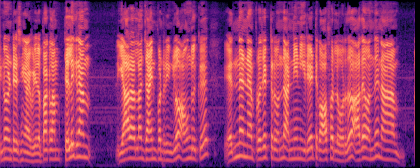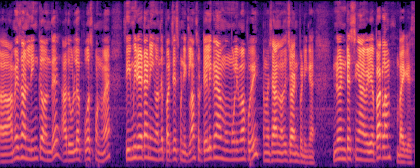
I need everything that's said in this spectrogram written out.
இன்னும் இன்ட்ரெஸ்டிங்கான வீடியோவில் பார்க்கலாம். டெலிகிராம் யாரெல்லாம் ஜாயின் பண்ணுறீங்களோ அவங்களுக்கு என்னென்ன ப்ரொஜெக்டர் வந்து அன்னி ரேட்டுக்கு ஆஃபரில் வருதோ அதை வந்து நான் அமேசான் லிங்க்கை வந்து அது உள்ளே போஸ்ட் பண்ணுவேன். ஸோ இமீடியட்டாக நீங்கள் வந்து பர்ச்சேஸ் பண்ணிக்கலாம். ஸோ டெலிகிராம் மூலிமா போய் நம்ம சேனல் வந்து ஜாயின் பண்ணிங்க இன்னும் இன்ட்ரெஸ்டிங்கான வீடியோ பார்க்கலாம். பை கேஸ்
